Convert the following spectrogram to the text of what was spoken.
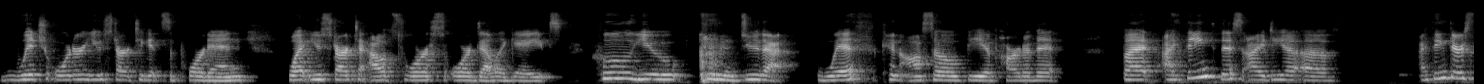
which order you start to get support in, what you start to outsource or delegate, who you do that with can also be a part of it. But I think this idea of, I think there's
